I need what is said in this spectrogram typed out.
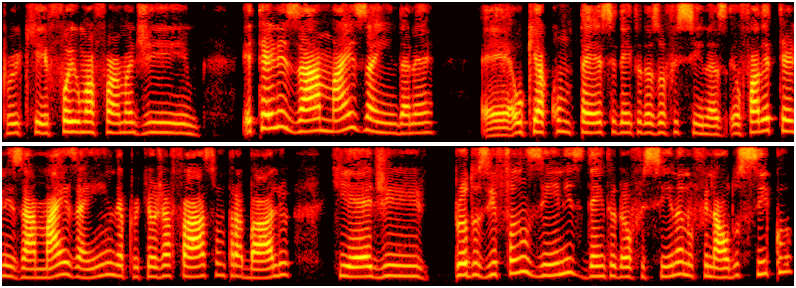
porque foi uma forma de eternizar mais ainda né, é, o que acontece dentro das oficinas. Eu falo eternizar mais ainda porque eu já faço um trabalho que é de produzir fanzines dentro da oficina no final do ciclo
